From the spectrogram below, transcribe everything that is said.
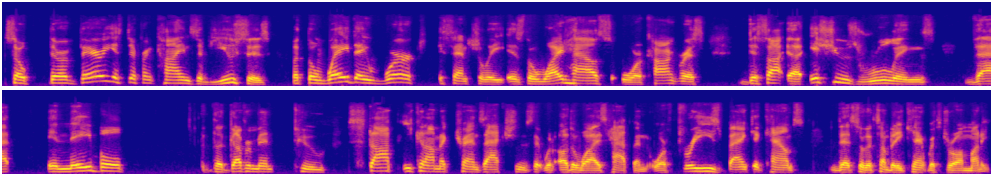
So there are various different kinds of uses but the way they work essentially is the White House or Congress decide, uh, issues rulings that enable the government to stop economic transactions that would otherwise happen or freeze bank accounts that so that somebody can't withdraw money.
